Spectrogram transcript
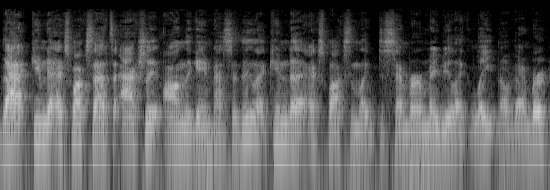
That came to Xbox. That's actually on the Game Pass. I think that came to Xbox in like December, maybe like late November.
